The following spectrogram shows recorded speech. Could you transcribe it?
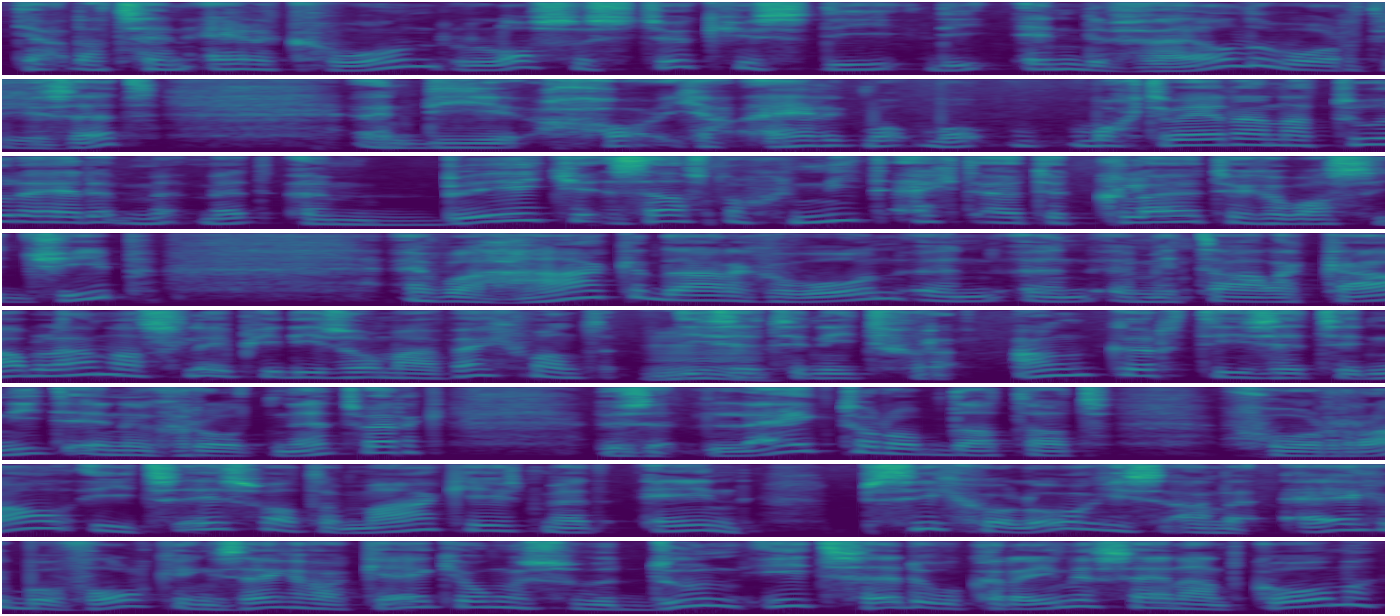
ja, dat zijn eigenlijk gewoon losse stukjes die, die in de velden worden gezet. En die, ja, eigenlijk mochten wij daar naartoe rijden met, met een beetje, zelfs nog niet echt uit de kluiten gewassen jeep. En we haken daar gewoon een, een, een metalen kabel aan, dan sleep je die zomaar weg, want die hmm. zitten niet verankerd, die zitten niet in een groot netwerk. Dus het lijkt erop dat dat vooral iets is wat te maken heeft met één, psychologisch aan de eigen bevolking zeggen van kijk jongens, we doen iets, hè, de Oekraïners zijn aan het komen.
